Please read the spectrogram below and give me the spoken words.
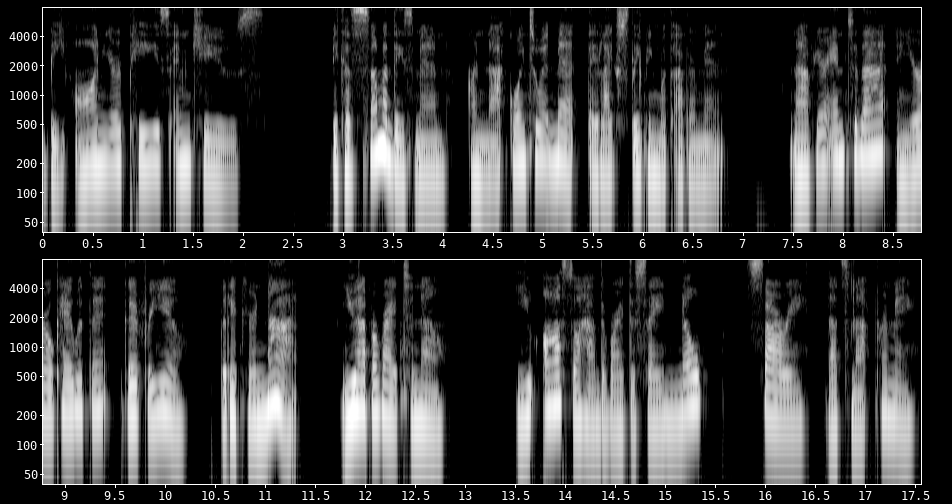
be on your P's and Q's. Because some of these men are not going to admit they like sleeping with other men. Now, if you're into that and you're okay with it, good for you. But if you're not, you have a right to know. You also have the right to say, nope, sorry, that's not for me.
